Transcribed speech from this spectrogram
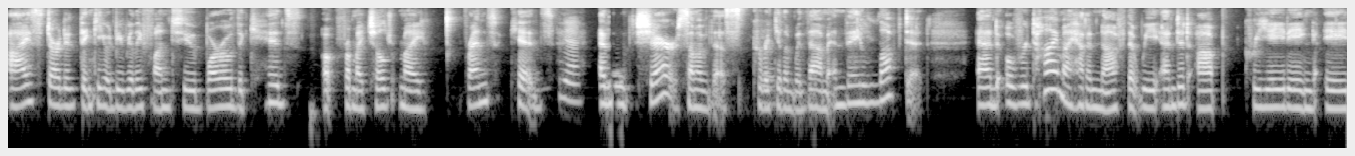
I started thinking it would be really fun to borrow the kids uh, from my children, my friends' kids, yeah. and share some of this curriculum with them. And they loved it. And over time, I had enough that we ended up creating a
